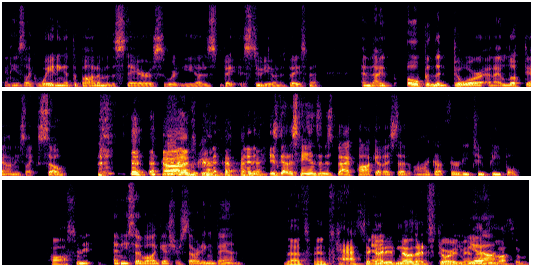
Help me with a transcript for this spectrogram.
and he's like waiting at the bottom of the stairs where he had his, ba- his studio in his basement. And I open the door and I look down. He's like, "So." Oh, that's good. and he's got his hands in his back pocket. I said, "Oh, I got 32 people." awesome. And he said, "Well, I guess you're starting a band." That's fantastic. I didn't know that story, man. Yeah. That's awesome.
